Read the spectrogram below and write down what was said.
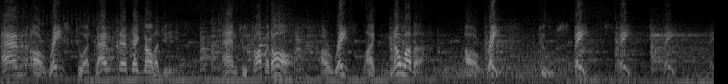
Wars, and a race to advance their technologies. And to top it all, a race like no other. A race to space, space, space, space.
